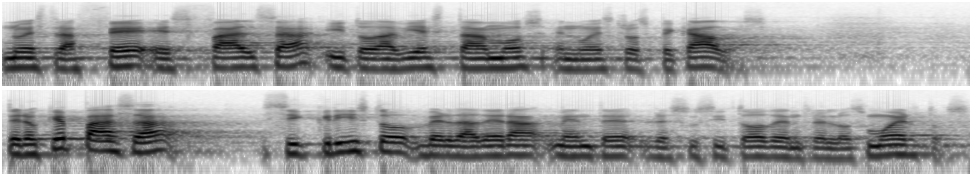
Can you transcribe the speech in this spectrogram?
nuestra fe es falsa y todavía estamos en nuestros pecados. Pero ¿qué pasa si Cristo verdaderamente resucitó de entre los muertos?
